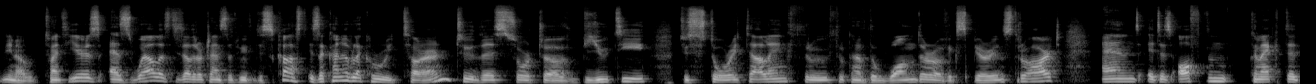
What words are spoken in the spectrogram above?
you know 20 years as well as these other trends that we've discussed is a kind of like a return to this sort of beauty to storytelling through through kind of the wonder of experience through art and it is often connected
